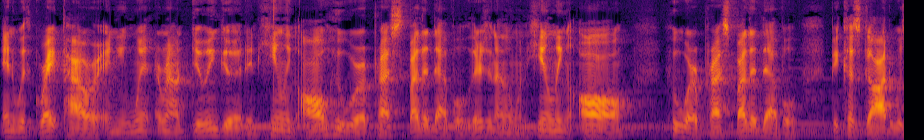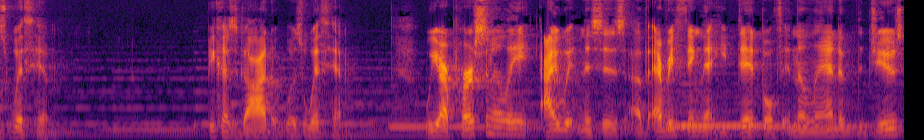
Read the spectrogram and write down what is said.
and with great power, and he went around doing good and healing all who were oppressed by the devil. There's another one healing all who were oppressed by the devil because God was with him. Because God was with him. We are personally eyewitnesses of everything that he did, both in the land of the Jews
